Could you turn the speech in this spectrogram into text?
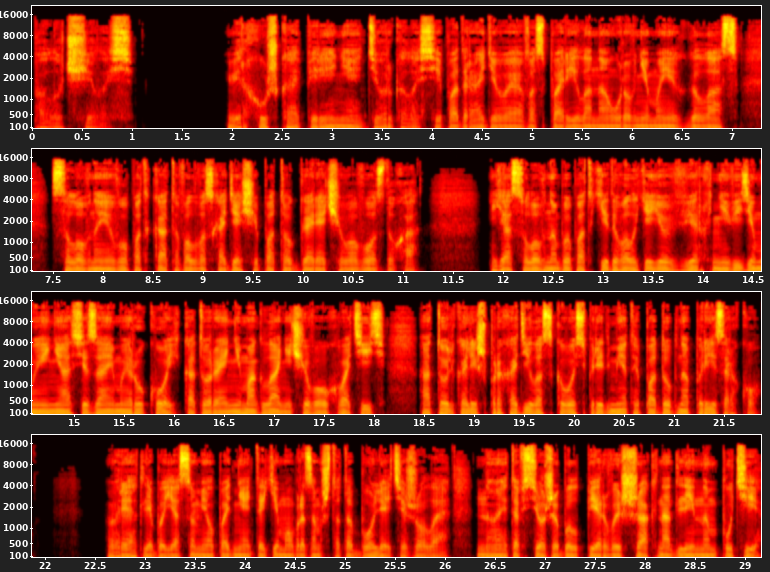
получилось. Верхушка оперения дергалась и, подрагивая, воспарила на уровне моих глаз, словно его подкатывал восходящий поток горячего воздуха. Я словно бы подкидывал ее вверх невидимой и неосязаемой рукой, которая не могла ничего ухватить, а только лишь проходила сквозь предметы, подобно призраку. Вряд ли бы я сумел поднять таким образом что-то более тяжелое, но это все же был первый шаг на длинном пути.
